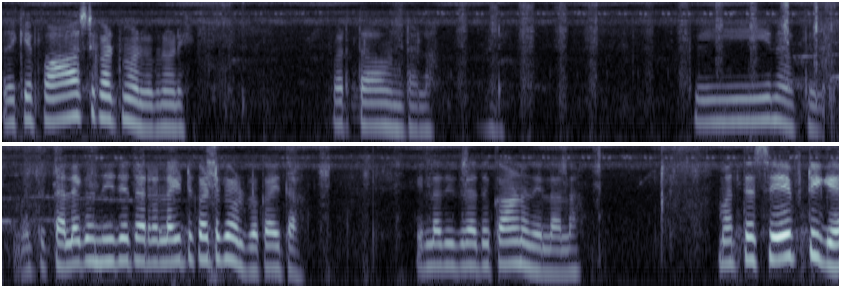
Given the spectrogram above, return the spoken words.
ಅದಕ್ಕೆ ಫಾಸ್ಟ್ ಕಟ್ ಮಾಡಬೇಕು ನೋಡಿ. ಬರ್ತಾ ಉಂಟಲ್ಲ, ನೋಡಿ. ಕ್ಲೀನ್ ಆಗ್ತದೆ. ಮತ್ತು ತಲೆಗೊಂದು ಇದೇ ಥರ ಲೈಟ್ ಕಟ್ಕೊಳ್ಬೇಕು ಆಯಿತಾ? ಇಲ್ಲದಿದ್ದರೆ ಅದು ಕಾಣೋದಿಲ್ಲಲ್ಲ. ಮತ್ತು ಸೇಫ್ಟಿಗೆ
